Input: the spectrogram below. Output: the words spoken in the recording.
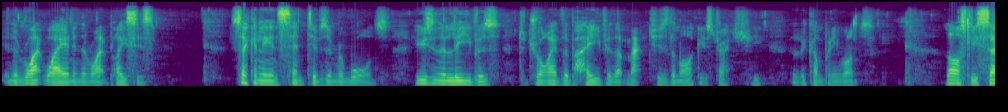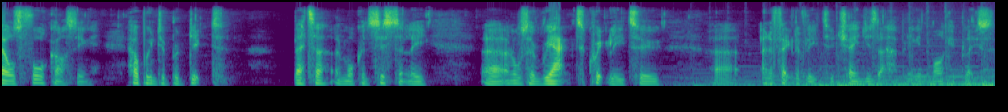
in the right way and in the right places. Secondly, incentives and rewards, using the levers to drive the behavior that matches the market strategy that the company wants. Lastly, sales forecasting, helping to predict better and more consistently uh, and also react quickly to uh, and effectively to changes that are happening in the marketplace.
